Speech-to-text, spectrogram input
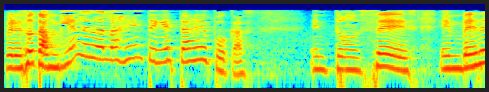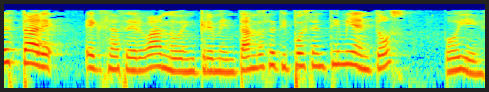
Pero eso también le da a la gente en estas épocas. Entonces, en vez de estar exacerbando, incrementando ese tipo de sentimientos, oye,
